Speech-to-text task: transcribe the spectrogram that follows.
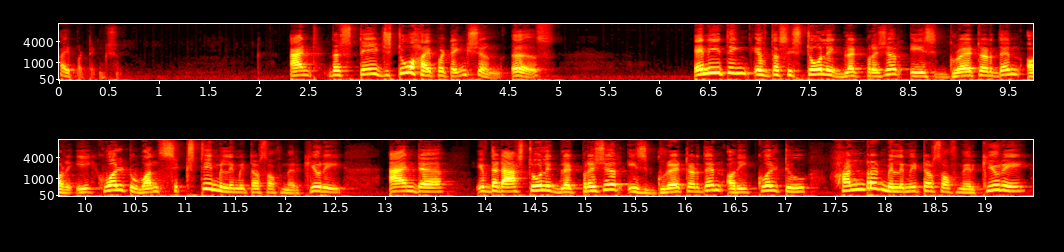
hypertension. And the stage 2 hypertension is anything if the systolic blood pressure is greater than or equal to 160 millimeters of mercury and uh, if the diastolic blood pressure is greater than or equal to 100 millimeters of mercury,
